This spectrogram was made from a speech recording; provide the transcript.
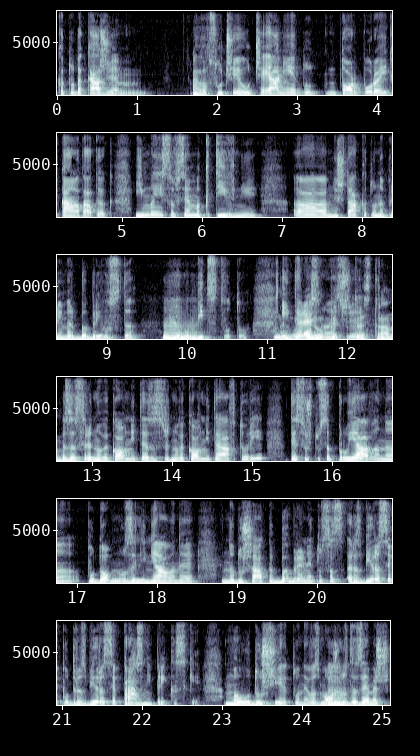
като да кажем в случая отчаянието, торпора и така нататък, има и съвсем активни а, неща, като например бъбривостта mm-hmm. любопитството. Интересно е, че е за средновековните, за средновековните автори те също са проява на подобно залиняване на душата. Бъбренето с, разбира се, подразбира се празни приказки. Малодушието, невъзможност mm. да, вземеш,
